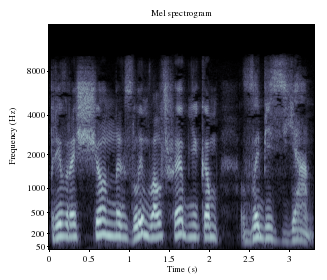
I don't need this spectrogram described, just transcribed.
превращенных злым волшебником в обезьян.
